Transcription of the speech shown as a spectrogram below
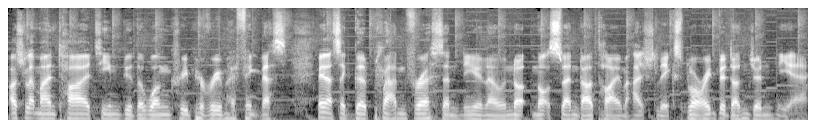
I'll just let my entire team do the one creeper room. I think that's, I think that's a good plan for us and, you know, not, not spend our time actually exploring the dungeon. Yeah,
